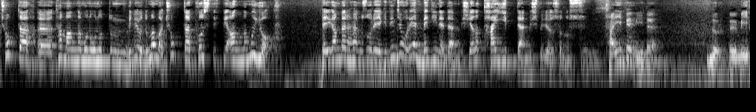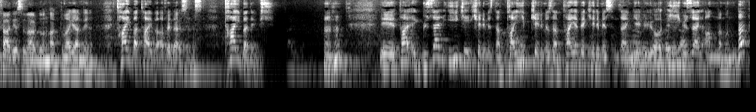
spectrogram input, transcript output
Çok da e, tam anlamını unuttum biliyordum ama çok da pozitif bir anlamı yok. Peygamber Efendimiz oraya gidince oraya Medine denmiş ya da Tayyip denmiş biliyorsunuz. Tayyip'e miydi? Dur e, bir ifadesi vardı onun aklıma gelmedi. Tayba Tayba affedersiniz. Tayba demiş. Hı hı. E, ta, güzel iyi ke- kelimesinden, tayyip kelimesinden, tayyibe kelimesinden geliyor. İyi güzel anlamında.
